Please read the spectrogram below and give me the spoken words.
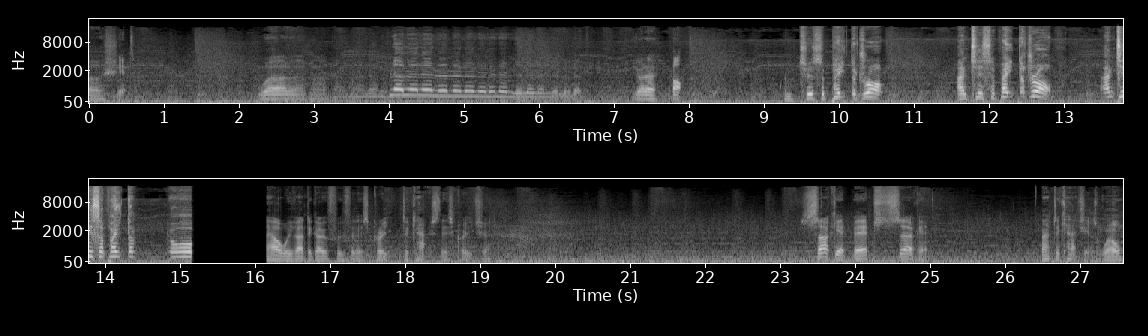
Oh shit. You gotta stop. Anticipate the drop. Anticipate the drop. Anticipate the. Oh. Hell, we've had to go through for this cre to catch this creature. Suck it, bitch. Suck it. I had to catch it as well.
